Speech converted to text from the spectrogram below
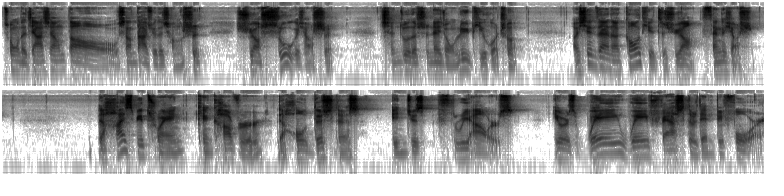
从我的家乡到上大学的城市。需要十五个小时，乘坐的是那种绿皮火车，而现在呢，高铁只需要三个小时。The high-speed train can cover the whole distance in just three hours. It was way, way faster than before.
